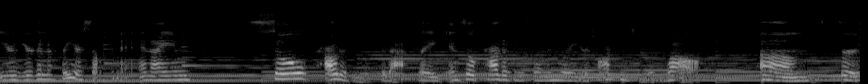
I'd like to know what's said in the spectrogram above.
you're, you're going to free yourself from it. And I am so proud of you for that. Like, and so proud of these women who you're talking to as well um, for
